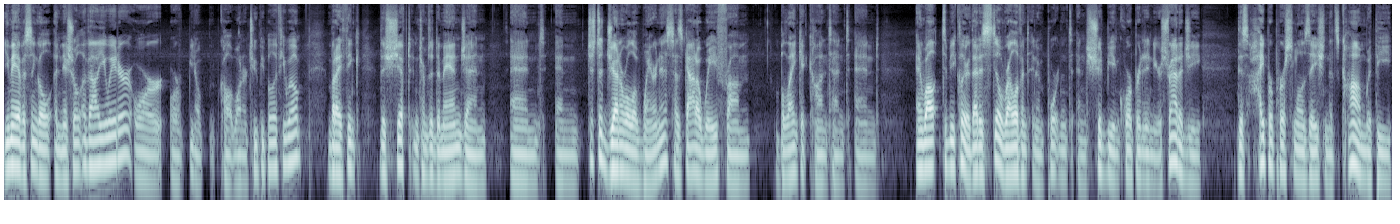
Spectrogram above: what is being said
You may have a single initial evaluator or or you know call it one or two people if you will, but I think the shift in terms of demand gen and and just a general awareness has got away from blanket content and and while to be clear that is still relevant and important and should be incorporated into your strategy, this hyper personalization that's come with the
